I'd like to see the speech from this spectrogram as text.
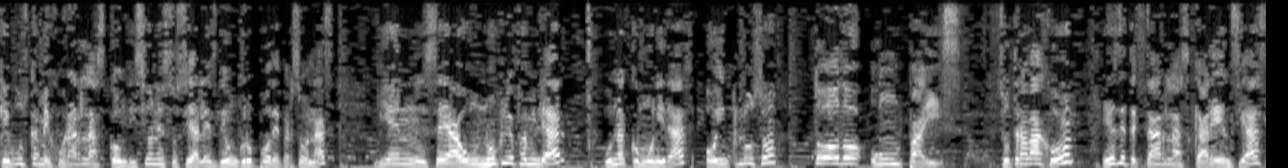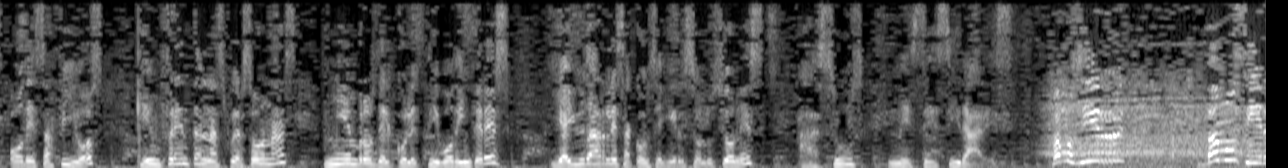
que busca mejorar las condiciones sociales de un grupo de personas, bien sea un núcleo familiar, una comunidad o incluso todo un país. Su trabajo es detectar las carencias o desafíos que enfrentan las personas, miembros del colectivo de interés, y ayudarles a conseguir soluciones a sus necesidades. Vamos a ir, vamos a ir,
